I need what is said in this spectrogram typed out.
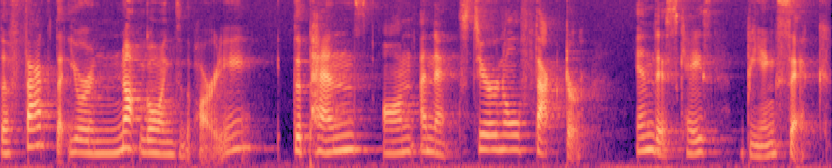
the fact that you're not going to the party depends on an external factor, in this case, being sick.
